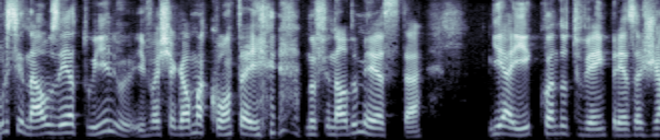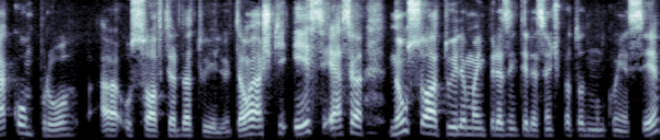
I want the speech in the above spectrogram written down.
por sinal, usei a Twilio e vai chegar uma conta aí no final do mês, tá? E aí, quando tu vê a empresa já comprou o software da Twilio. Então, eu acho que esse, essa, não só a Twilio é uma empresa interessante para todo mundo conhecer,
